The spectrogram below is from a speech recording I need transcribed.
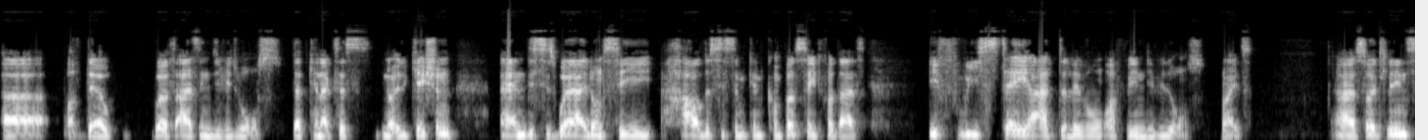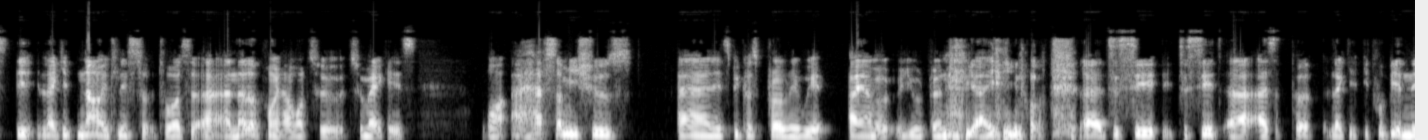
uh, of their worth as individuals that can access, you know, education. And this is where I don't see how the system can compensate for that if we stay at the level of the individuals, right? Uh, so it leans it, like it now it leads to, towards uh, another point I want to to make is well I have some issues and it's because probably we I am a European guy you know uh, to see to see it uh, as a per, like it, it would be an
